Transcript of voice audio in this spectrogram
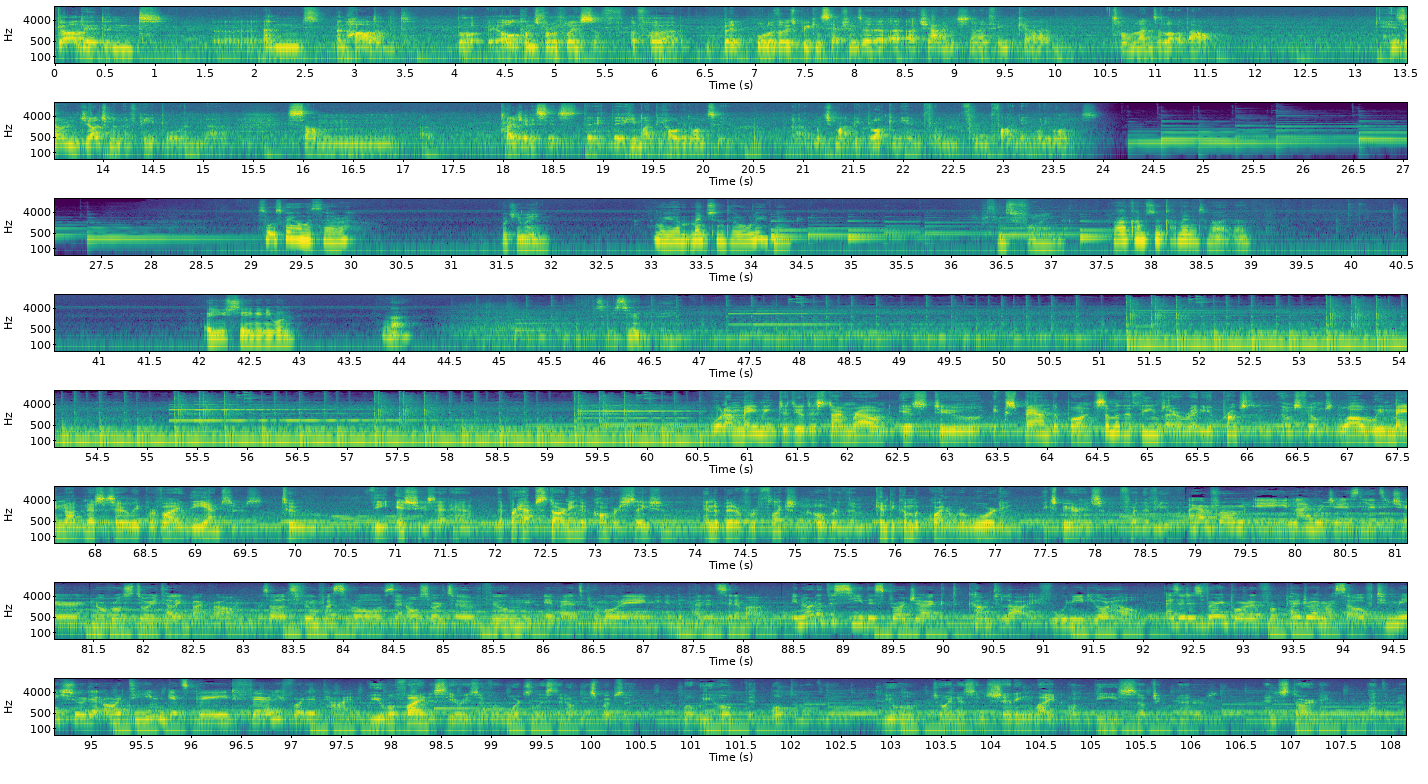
guarded and uh, and and hardened but it all comes from a place of, of hurt but all of those preconceptions are, are, are challenged and I think um, Tom learns a lot about his own judgment of people and uh, some uh, prejudices that, that he might be holding on to um, which might be blocking him from, from finding what he wants. So what's going on with Sarah? What do you mean? Well, you haven't mentioned her all evening. Everything's fine. Well, how come she didn't come in tonight then? Are you seeing anyone? No. See you soon, okay? What I'm aiming to do this time round is to expand upon some of the themes I already approached in those films. While we may not necessarily provide the answers to the issues at hand, that perhaps starting a conversation and a bit of reflection over them can become a, quite a rewarding experience for the viewer. I come from a languages, literature, and overall storytelling background, as well as film festivals and all sorts of film events promoting independent cinema. In order to see this project come to life, we need your help, as it is very important for Pedro and myself to make sure that our team gets paid fairly for their time. You will find a series of rewards listed on this website, but we hope that ultimately you will join us in shedding light on these subject matters and starting at the base.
